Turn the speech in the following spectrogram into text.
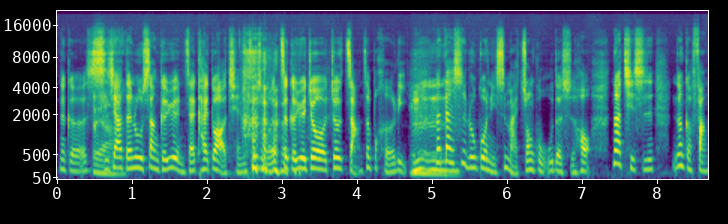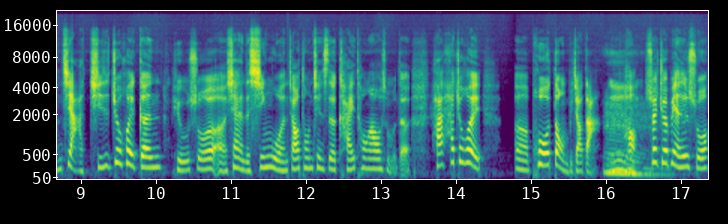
那个实价登录上个月你才开多少钱？为什么这个月就 就涨？这不合理。那但是如果你是买中古屋的时候，那其实那个房价其实就会跟比如说呃现在的新闻、交通建设开通啊或什么的，它它就会。呃，波动比较大，好，所以就变成是说，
